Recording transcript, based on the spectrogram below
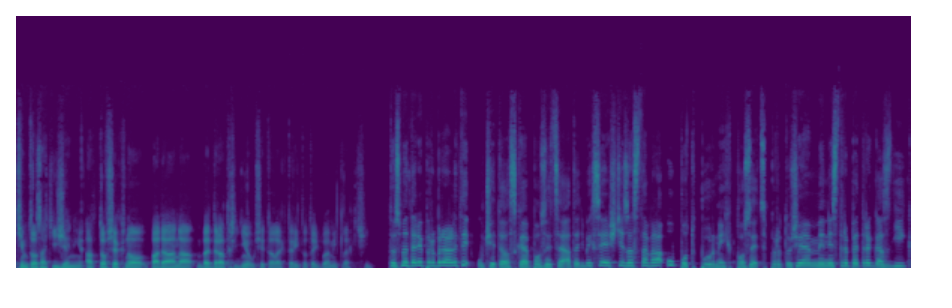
tímto zatížení a to všechno padá na bedra třídního učitele, který to teď bude mít lehčí. To jsme tady probrali ty učitelské pozice a teď bych se ještě zastavila u podpůrných pozic, protože ministr Petr Gazdík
